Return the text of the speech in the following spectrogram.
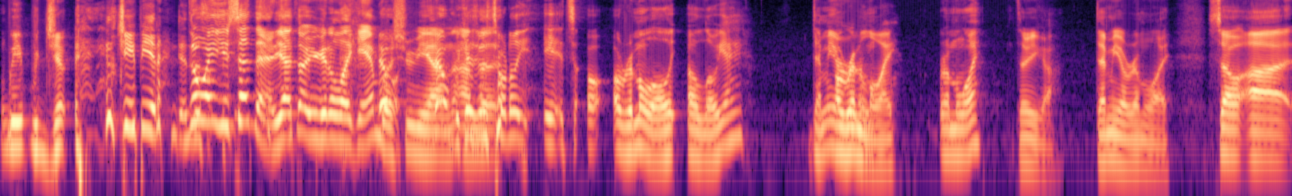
We, we J- JP and I did The this- way you said that, yeah, I thought you were gonna like ambush me. no, because on it was the- totally it's Orimoloye, Oloye, Demi Orimoloye. Orimoloye. There you go. Demi Orimoloye. So, uh,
